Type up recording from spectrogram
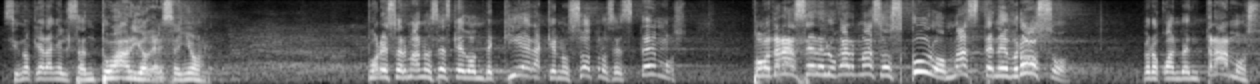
sino que eran el santuario del Señor. Por eso, hermanos, es que donde quiera que nosotros estemos, Podrá ser el lugar más oscuro, más tenebroso, pero cuando entramos,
